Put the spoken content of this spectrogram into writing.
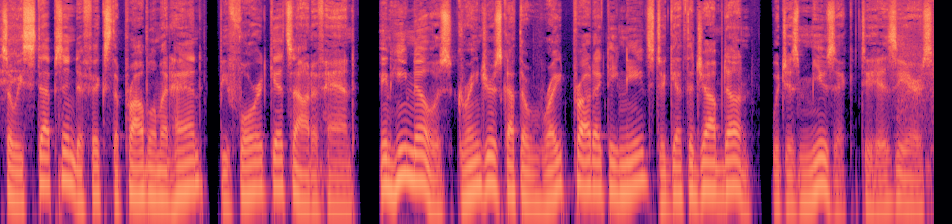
So he steps in to fix the problem at hand before it gets out of hand. And he knows Grainger's got the right product he needs to get the job done, which is music to his ears.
